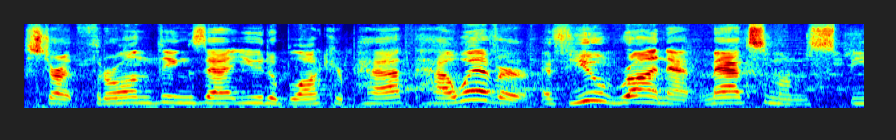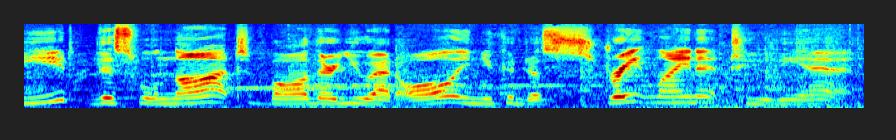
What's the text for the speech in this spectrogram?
start throwing things at you to block your path. However, if you run at maximum speed, this will not bother you at all and you can just straight line it to the end.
